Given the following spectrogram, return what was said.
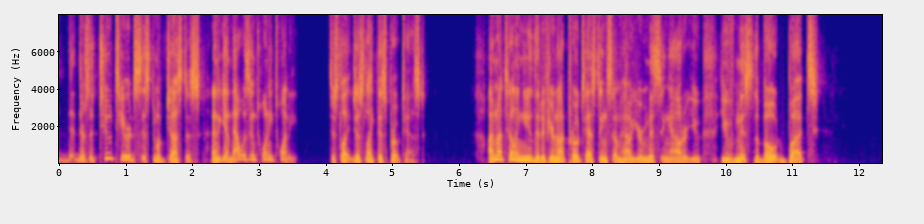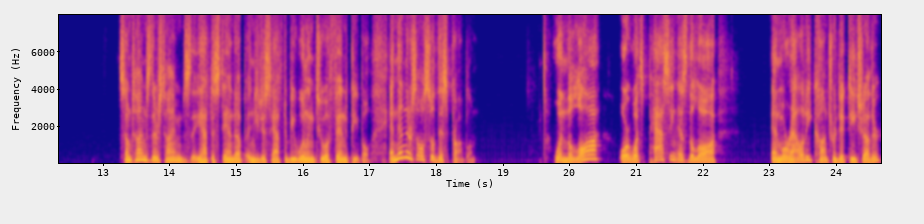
there's a two-tiered system of justice. And again, that was in 2020, just like just like this protest. I'm not telling you that if you're not protesting somehow you're missing out or you you've missed the boat, but sometimes there's times that you have to stand up and you just have to be willing to offend people. And then there's also this problem. When the law or what's passing as the law and morality contradict each other,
